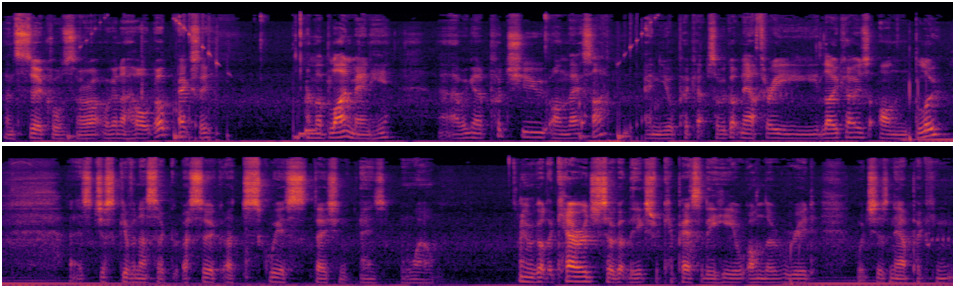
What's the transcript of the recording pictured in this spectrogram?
and circles. All right, we're going to hold. Oh, actually, I'm a blind man here. Uh, we're going to put you on that side and you'll pick up. So we've got now three locos on blue. Uh, it's just given us a, a, a, square station as well. And we've got the carriage, so we've got the extra capacity here on the red, which is now picking.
